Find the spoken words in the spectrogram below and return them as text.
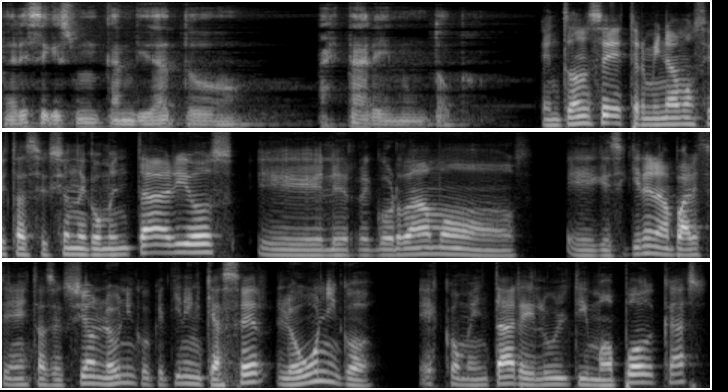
parece que es un candidato a estar en un top. Entonces terminamos esta sección de comentarios. Eh, les recordamos eh, que si quieren aparecer en esta sección, lo único que tienen que hacer, lo único, es comentar el último podcast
